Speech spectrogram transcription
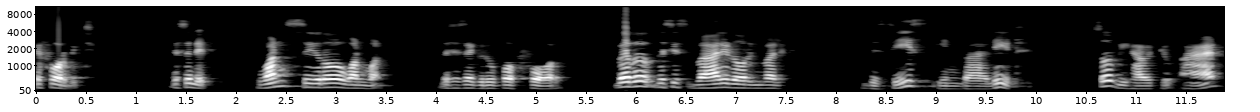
a 4 bit isn't it? 1 0 1 1 this is a group of 4 whether this is valid or invalid this is invalid so we have to add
